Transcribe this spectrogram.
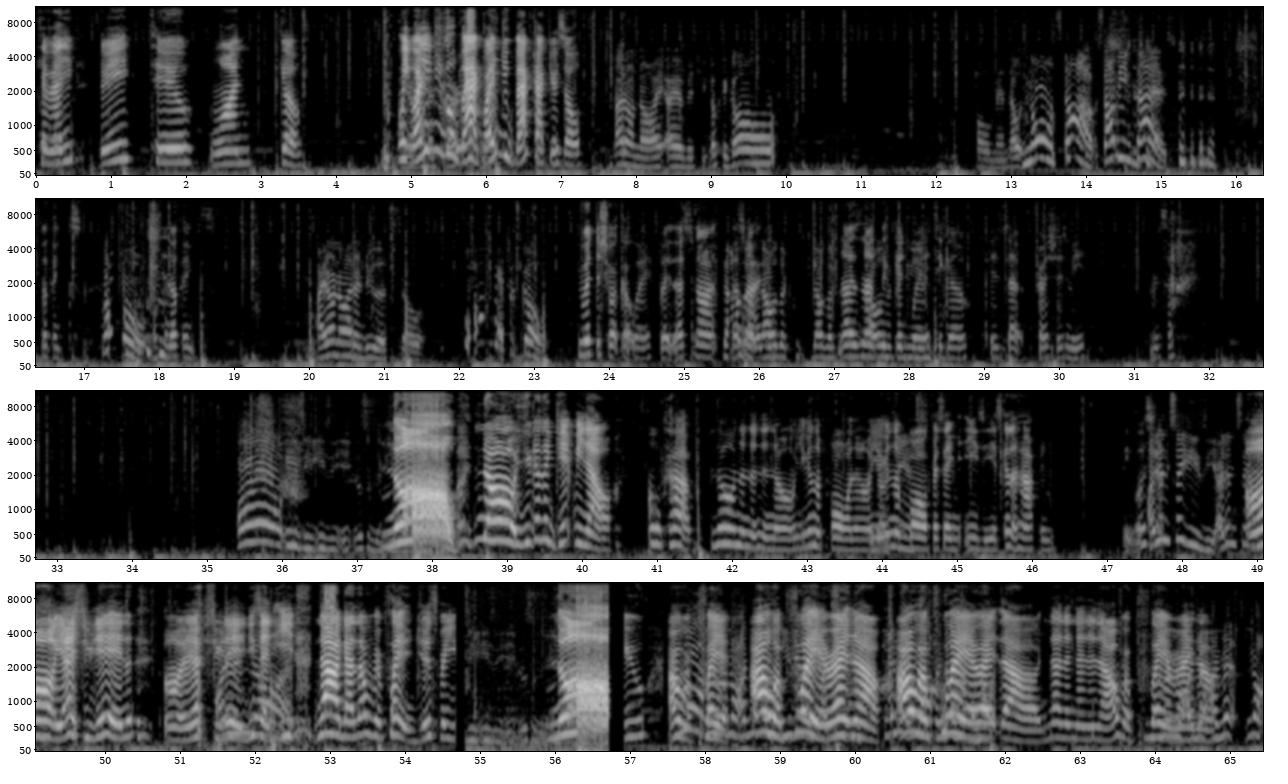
Okay, ready? Three, two, one, go. Wait, why did you go back? Why did you backtrack yourself? I don't know. I, I have issues. Okay, go. Oh man, that was no. Stop! Stop being fast. no thanks. No. Okay. No thanks. I don't know how to do this, so. Oh, oh okay, let's go. You went the shortcut way, but that's not. That that's was a. not. That a was a. That was a. good, that is not that the a good way to go, cause that pressures me. I'm sorry. Oh, easy, easy. This is easy. No! No! You're gonna get me now! Oh crap. No, no, no, no, no. You're gonna fall now. I You're gonna fall for saying easy. It's gonna happen. Wait, what I didn't say easy. I didn't say. Oh, yes, you did. Oh, yes, you I did. You said not. e. Nah, guys, I'll replay it just for you. easy, easy. This is easy. No! You. I'll No, replay no, it. no, I meant I'll like easy, replay it right said. now. I meant- I'll no, no, replay it right now. No, no, no, no, no. I'll replay No, it right I now. I meant no.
